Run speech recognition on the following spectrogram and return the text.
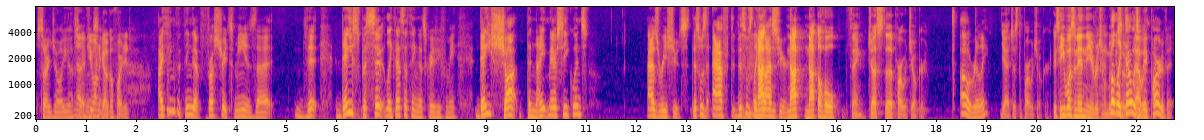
sorry, Joel. You have No, if you want to go, go for it, dude. I think the thing that frustrates me is that they, they specific like that's the thing that's crazy for me. They shot the nightmare sequence as reshoots. This was after. This was like not last year. Not not the whole thing, just the part with Joker. oh, really? Yeah, just the part with Joker, because he wasn't in the original movie. But like so that was a big part of it,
